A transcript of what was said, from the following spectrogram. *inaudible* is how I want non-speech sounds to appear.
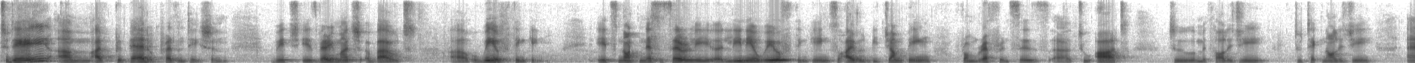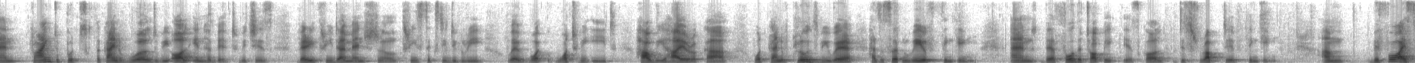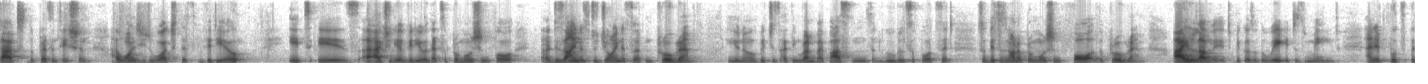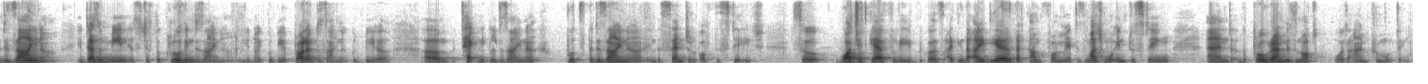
Today, um, I've prepared a presentation which is very much about uh, a way of thinking. It's not necessarily a linear way of thinking, so I will be jumping from references uh, to art, to mythology, to technology, and trying to put the kind of world we all inhabit, which is very three-dimensional, 360 degree, where what, what we eat, how we hire a car, what kind of clothes we wear, has a certain way of thinking. And therefore, the topic is called disruptive thinking. Um, before I start the presentation, I want you to watch this video. It is uh, actually a video that's a promotion for uh, designers to join a certain program, you know, which is, I think, run by Parsons and Google supports it. So this is not a promotion for the program. I love it because of the way it is made. And it puts the designer, it doesn't mean it's just a clothing designer. You know, it could be a product designer, it could be a um, technical designer, puts the designer in the center of the stage. So watch it carefully because I think the ideas that come from it is much more interesting and the program is not what I'm promoting.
